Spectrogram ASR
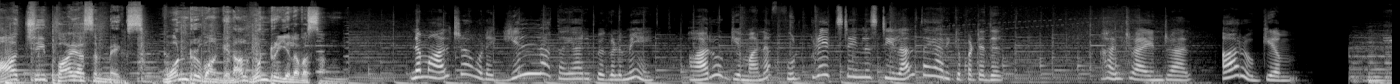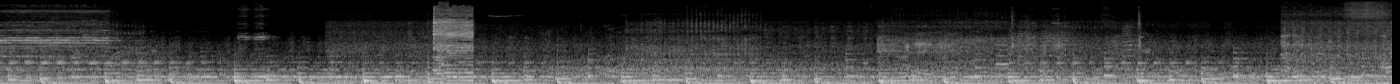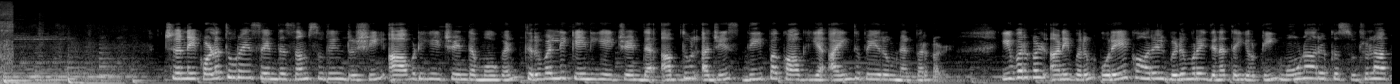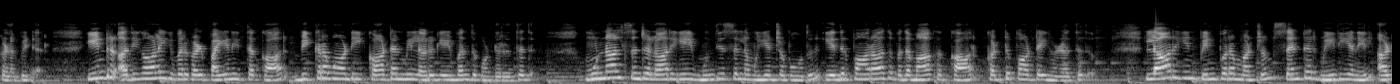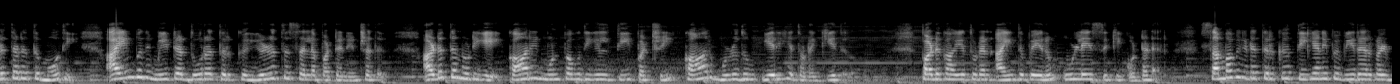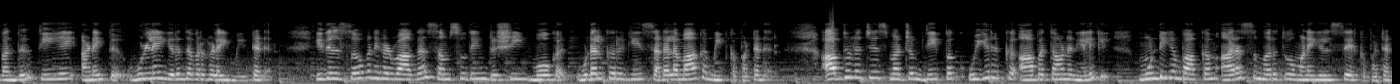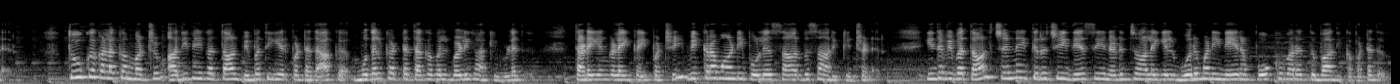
ஆச்சி பாயாசம் mix ஒன்று வாங்கினால் ஒன்று இலவசம். நம்ம அல்ட்ராவோட எல்லா தயாரிப்புகளுமே ஆரோக்கியமான ஃபுட் கிரேட் ஸ்டெயின்லெஸ் ஸ்டீலால் தயாரிக்கப்பட்டது. அல்ட்ரா என்றால் ஆரோக்கியம். சென்னை கொளத்தூரை சேர்ந்த சம்சுதீன் ரிஷி ஆவடியைச் சேர்ந்த மோகன் திருவல்லிக்கேணியைச் சேர்ந்த அப்துல் அஜீஸ் தீபக் ஆகிய ஐந்து பேரும் நண்பர்கள். இவர்கள் அனைவரும் ஒரே காரில் விடுமுறை தினத்தையொட்டி மூணாருக்கு சுற்றுலா கிளம்பினர். இன்று அதிகாலை இவர்கள் பயணித்த கார் விக்கிரவாண்டி காட்டன் மில் அருகே வந்து கொண்டிருந்தது. முன்னால் சென்ற லாரியை முந்தி செல்ல முயன்றபோது எதிர்பாராத விதமாக கார் கட்டுப்பாட்டை இழந்தது. லாரியின் பின்புறம் மற்றும் சென்டர் மீடியனில் அடுத்தடுத்து மோதி ஐம்பது மீட்டர் தூரத்திற்கு இழுத்து செல்லப்பட்டு நின்றது. அடுத்த நொடியே காரின் முன்பகுதியில் தீப்பற்றி கார் முழுதும் எரிய தொடங்கியது. படுகாயத்துடன் ஐந்து பேரும் உள்ளே சிக்கிக் கொண்டனர். சம்பவ இடத்திற்கு தீயணைப்பு வீரர்கள் வந்து தீயை அணைத்து உள்ளே இருந்தவர்களை மீட்டனர். இதில் சோக நிகழ்வாக சம்சுதீன் ரிஷி மோகன் உடல் கருகி சடலமாக மீட்கப்பட்டனர். அப்துல் அஜீஸ் மற்றும் தீபக் உயிருக்கு ஆபத்தான நிலையில் முண்டியம்பாக்கம் அரசு மருத்துவமனையில் சேர்க்கப்பட்டனர். தூக்க கலக்கம் மற்றும் அதிவேகத்தால் விபத்து ஏற்பட்டதாக முதல்கட்ட தகவல் வெளியாகியுள்ளது. தடயங்களை கைப்பற்றி விக்கிரவாண்டி போலீசார் விசாரிக்கின்றனர். இந்த விபத்தால் சென்னை திருச்சி தேசிய நெடுஞ்சாலையில் ஒரு மணி நேரம் போக்குவரத்து பாதிக்கப்பட்டது.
